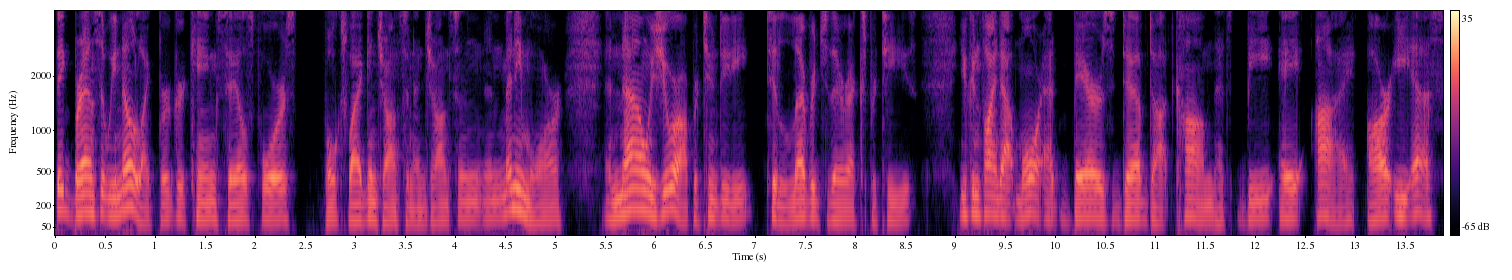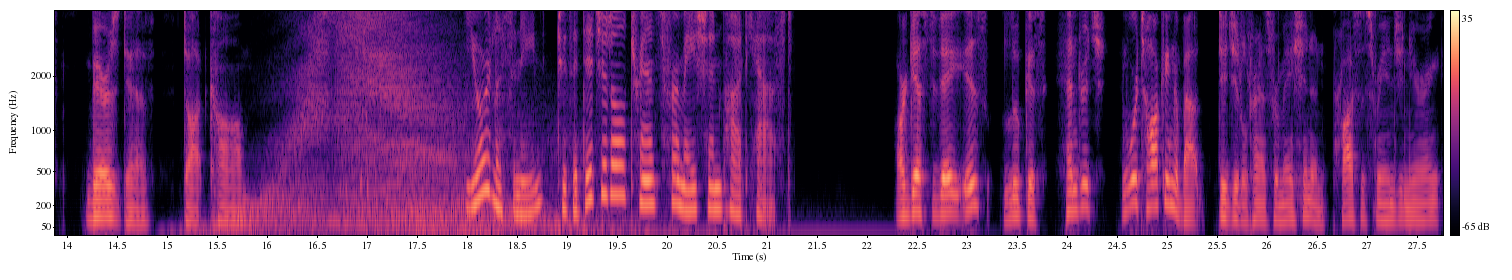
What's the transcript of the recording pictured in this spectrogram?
big brands that we know like Burger King, Salesforce, Volkswagen, Johnson & Johnson, and many more. And now is your opportunity to leverage their expertise. You can find out more at bairesdev.com. That's B-A-I-R-E-S, bairesdev.com. You're listening to the Digital Transformation Podcast. Our guest today is Lucas Hendrich, and we're talking about digital transformation and process reengineering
